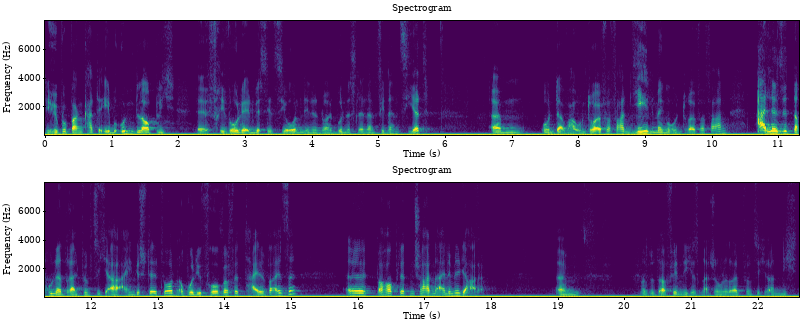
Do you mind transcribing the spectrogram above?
die Hypobank hatte eben unglaublich äh, frivole Investitionen in den neuen Bundesländern finanziert. Ähm, und da war Untreueverfahren, jede Menge Untreueverfahren. Alle sind nach 153a eingestellt worden, obwohl die Vorwürfe teilweise äh, behaupteten, Schaden eine Milliarde. Ähm, also da finde ich es nach 153a nicht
